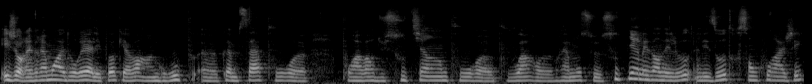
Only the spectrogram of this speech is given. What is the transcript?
Et j'aurais vraiment adoré à l'époque avoir un groupe euh, comme ça pour, euh, pour avoir du soutien, pour pouvoir vraiment se soutenir les uns les autres, s'encourager,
